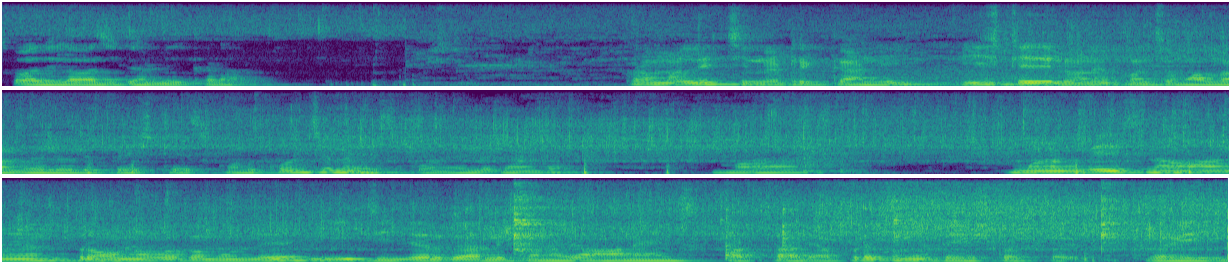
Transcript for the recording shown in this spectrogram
సో అది లాజిక్ అండి ఇక్కడ. ఇక్కడ మళ్ళీ చిన్న ట్రిక్ అండి. ఈ స్టేజ్లోనే కొంచెం అల్లం వెల్లుల్లి పేస్ట్ వేసుకోండి కొంచెం వేసుకోండి. ఎందుకంటే మన మనం వేసిన ఆనియన్స్ బ్రౌన్ అవ్వకముందే ఈ జింజర్ గార్లిక్ అనేది ఆనియన్స్ పట్టాలి. అప్పుడే కొంచెం టేస్ట్ వస్తుంది. గ్రేవీ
